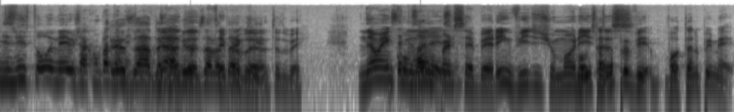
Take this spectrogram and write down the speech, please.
desvirtuou o e-mail já completamente. Exato, a Camila precisava estar problema, aqui. tudo bem. Não é Esse incomum é perceber em vídeos de humoristas... Voltando pro, vi... Voltando pro e-mail.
